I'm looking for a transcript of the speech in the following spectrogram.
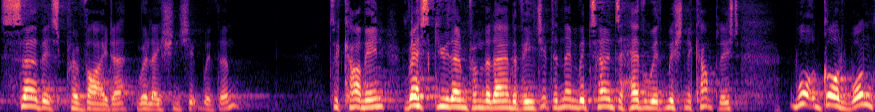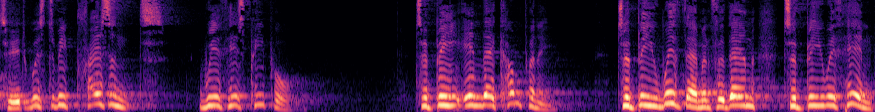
service provider relationship with them to come in, rescue them from the land of Egypt, and then return to heaven with mission accomplished. What God wanted was to be present with his people to be in their company, to be with them, and for them to be with Him,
